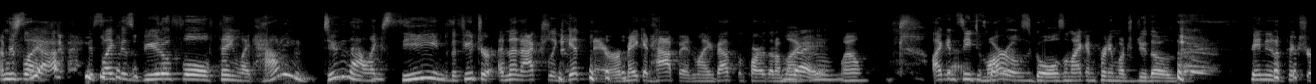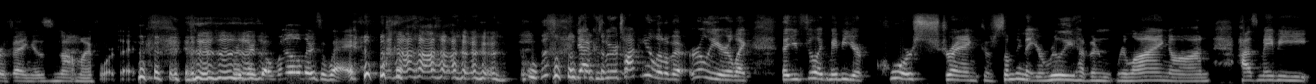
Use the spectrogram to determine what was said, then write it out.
I'm just like, yeah. it's like this beautiful thing. Like, how do you do that? Like, see into the future and then actually get there or make it happen. Like, that's the part that I'm like, right. oh, well, I can yeah, see tomorrow's goals and I can pretty much do those. But painting a picture thing is not my forte. There's a will, there's a way. yeah, because we were talking a little bit earlier, like that you feel like maybe your core strength or something that you really have been relying on has maybe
